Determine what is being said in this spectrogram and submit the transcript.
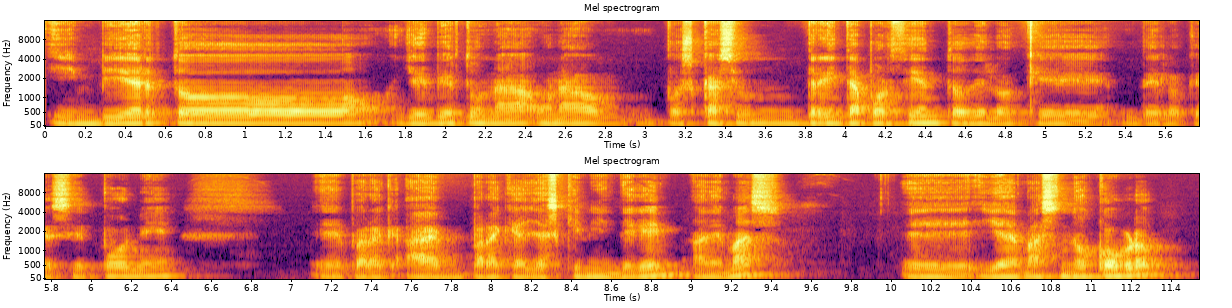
invierto, yo invierto una, pues casi un 30% de lo, que, de lo que se pone para, ah, para, que haya skin in the game, además. y además no cobro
